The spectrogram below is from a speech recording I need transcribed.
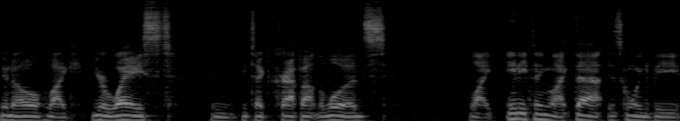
you know, like your waist, and you take a crap out in the woods. Like anything like that is going to be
